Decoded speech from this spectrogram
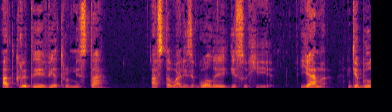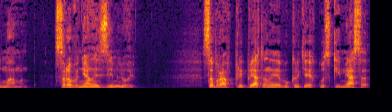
открытые ветру места оставались голые и сухие. Яма, где был мамонт, сравнялась с землей. Собрав припрятанные в укрытиях куски мяса,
